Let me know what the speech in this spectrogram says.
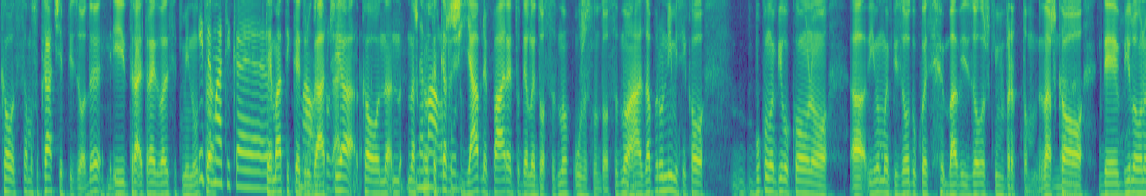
kao samo su kraće epizode i traje, traje 20 minuta. I tematika je Tematika je malo drugačija, kao, na, na, znaš, Ne kao kad kažeš puno. javne pare, to deluje dosadno, užasno dosadno, a zapravo nije, mislim, kao, bukvalno je bilo kao ono, a, imamo epizodu koja se bavi zoološkim vrtom, znaš, kao, gde je bilo ono,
